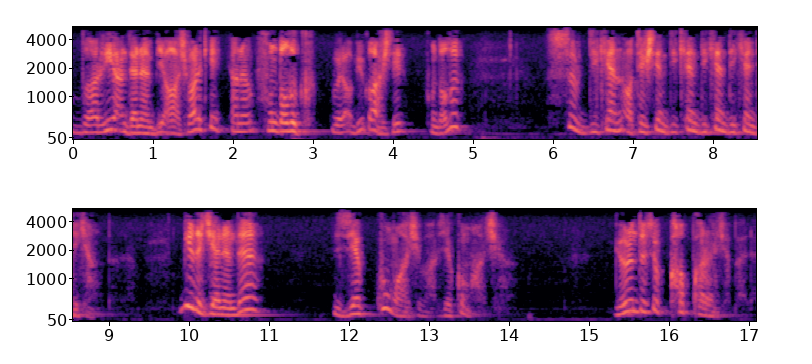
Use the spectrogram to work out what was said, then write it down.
Dari' denen bir ağaç var ki yani fundalık böyle büyük ağaç değil fundalık sırf diken ateşten diken diken diken diken. Bir de cehennemde zekkum ağacı var. Zekkum ağacı. Görüntüsü kapkarınca böyle.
